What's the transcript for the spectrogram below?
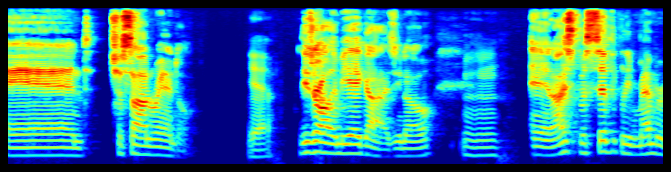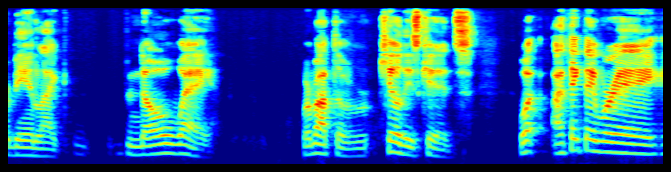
and Chasson Randle. Yeah. These are all NBA guys, you know? Mm-hmm. And I specifically remember being like, no way. We're about to kill these kids. What I think they were a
